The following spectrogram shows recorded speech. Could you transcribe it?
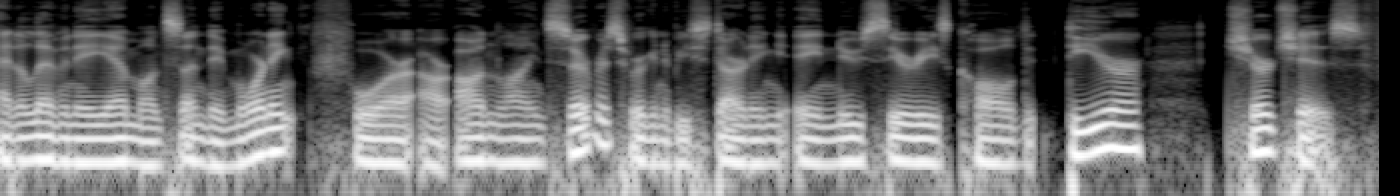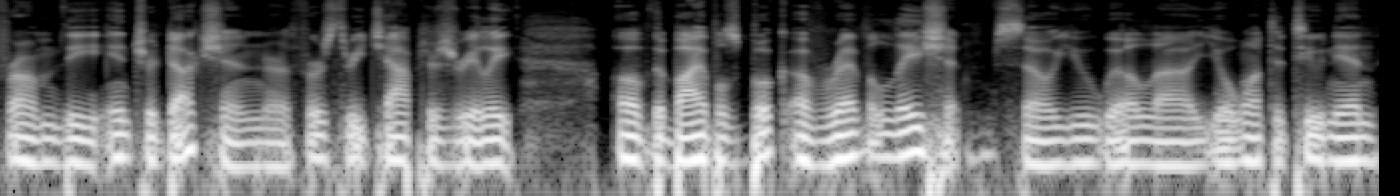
at 11 a.m. on Sunday morning for our online service. We're going to be starting a new series called Dear churches from the introduction or the first three chapters really of the Bible's book of Revelation. So you will uh, you'll want to tune in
